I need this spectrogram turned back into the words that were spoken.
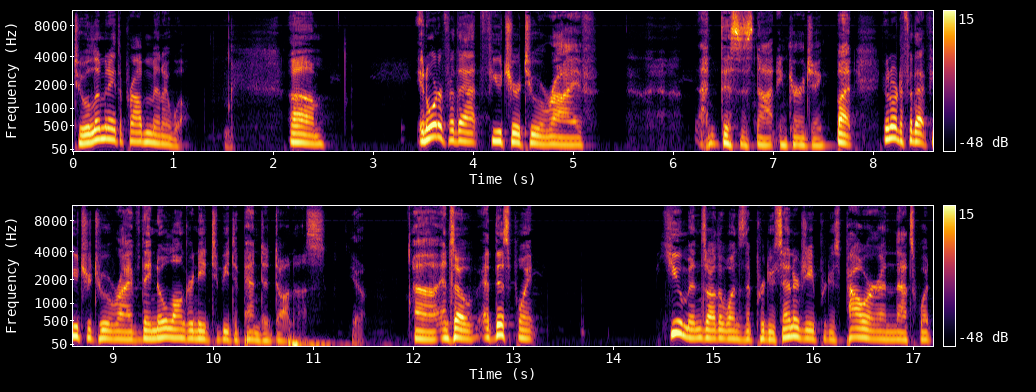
to eliminate the problem, and I will." Um, in order for that future to arrive, this is not encouraging, but in order for that future to arrive, they no longer need to be dependent on us. Yeah. Uh, and so at this point, humans are the ones that produce energy, produce power, and that's what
